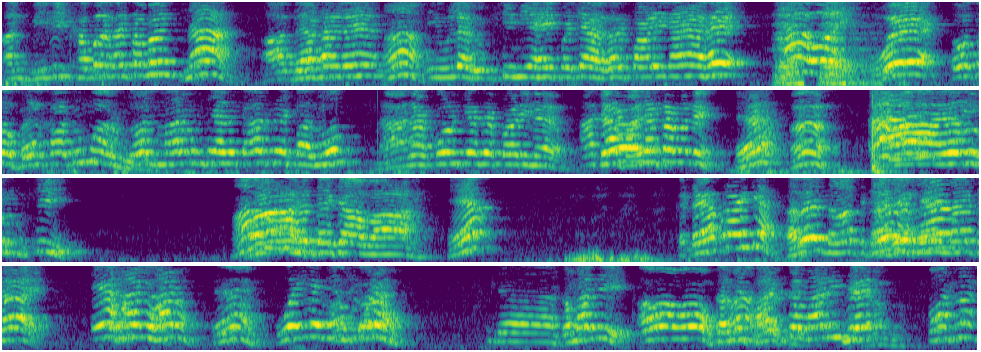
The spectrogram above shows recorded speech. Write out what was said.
અને બીજી ખબર છે તમને? ના. આ બેઠા ને હા. ઈ ઓલા રૂપસીની અહીં પચાસ હજાર પાડીને આયા છે. હા ઓય ઓય તો તો ભે કાઢું મારું રોજ મારું તે હવે કાઢ રે પાછું ના ના કોણ કે છે પાડીને આ ચા? ભલે તમને હે? હા. આ આવ્યો રૂપસી હા વાહ. દશા વાહ. હે? કટાયા ગયા? હવે દાંત કાઢે ના ખાય એ હારું હારું હે ઓય એ આમ વેચી કરો. કમાજી આવો આવો. તમે ફાટ તો મારી છે. પાંચ લાખ.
